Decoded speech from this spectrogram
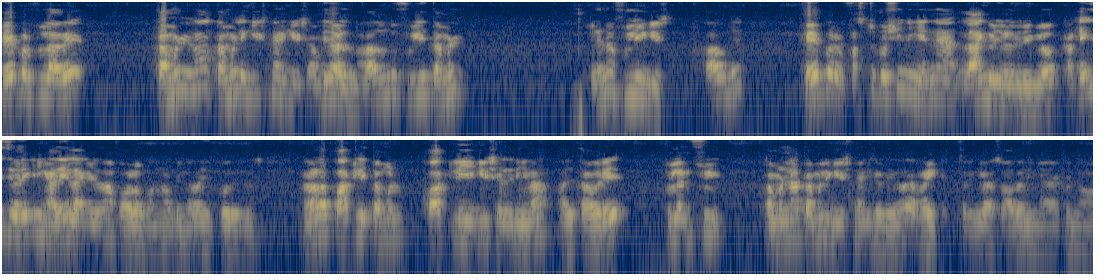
பேப்பர் ஃபுல்லாகவே தமிழ்னா தமிழ் இங்கிலீஷ்னா இங்கிலீஷ் அப்படி தான் எழுதணும். அதாவது வந்து ஃபுல்லி தமிழ் இல்லைன்னா ஃபுல்லி இங்கிலீஷ் அதாவது வந்து பேப்பர் ஃபர்ஸ்ட் கொஸ்டின் நீங்கள் என்ன லாங்குவேஜ் எழுதுறீங்களோ கடைசி வரைக்கும் நீங்கள் அதே லாங்குவேஜ் தான் ஃபாலோ பண்ணணும் அப்படிங்கிறதா இப்போது அதனால் பார்ட்லி தமிழ் பார்ட்லி இங்கிலீஷ் எழுதுனீங்கன்னா அது தவறு. ஃபுல் அண்ட் ஃபுல் தமிழ்னா தமிழ் இங்கிலீஷ்னா இங்கிலீஷ் ரைட் சரிங்களா? ஸோ அதை நீங்கள் கொஞ்சம்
